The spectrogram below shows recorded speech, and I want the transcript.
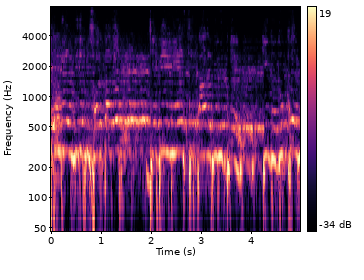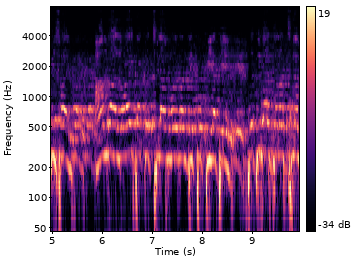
কেন্দ্রের বিজেপি সরকারের যে নিয়ে তার বিরুদ্ধে। কিন্তু দুঃখের বিষয়, আমরা লড়াইটা করছিলাম প্রক্রিয়াতে। প্রতিবাদ জানাচ্ছিলাম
